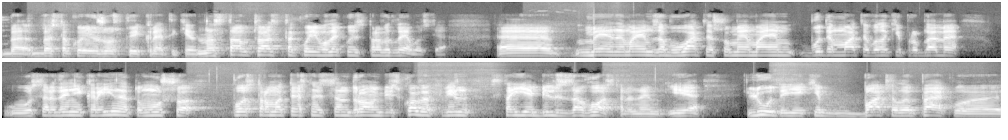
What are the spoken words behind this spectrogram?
без, такої жорсткої критики. Настав час такої великої справедливості. Е, ми не маємо забувати, що ми маємо будемо мати великі проблеми у середині країни, тому що посттравматичний синдром військових він стає більш загостреним. І люди, які бачили пекло, е,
